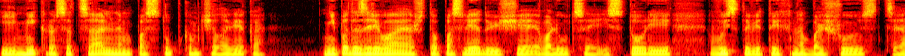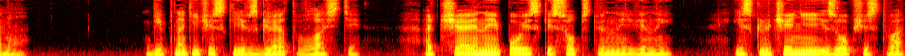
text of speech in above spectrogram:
и микросоциальным поступкам человека, не подозревая, что последующая эволюция истории выставит их на большую сцену. Гипнотический взгляд власти, отчаянные поиски собственной вины, исключение из общества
